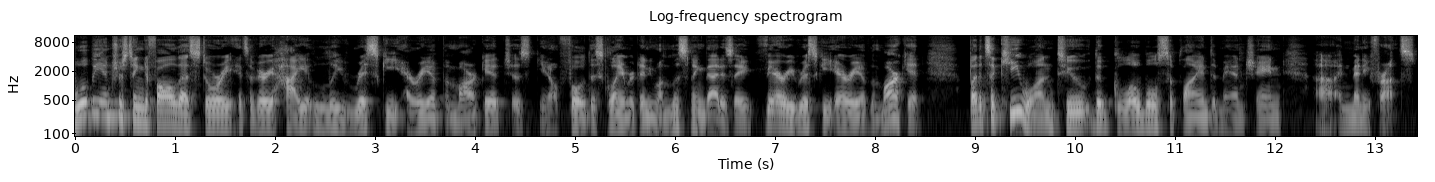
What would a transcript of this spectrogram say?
will be interesting to follow that story. It's a very highly risky area of the market. Just, you know, full disclaimer to anyone listening, that is a very risky area of the market, but it's a key one to the global supply and demand chain uh, in many fronts.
